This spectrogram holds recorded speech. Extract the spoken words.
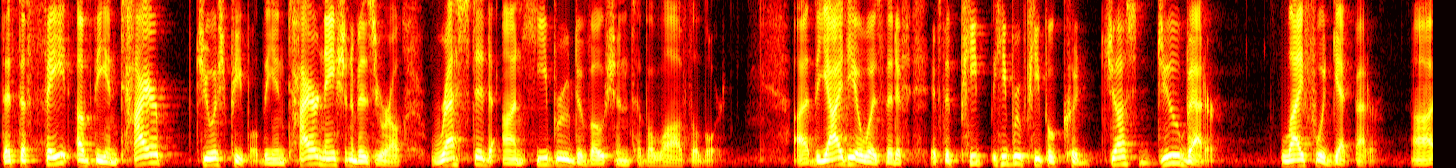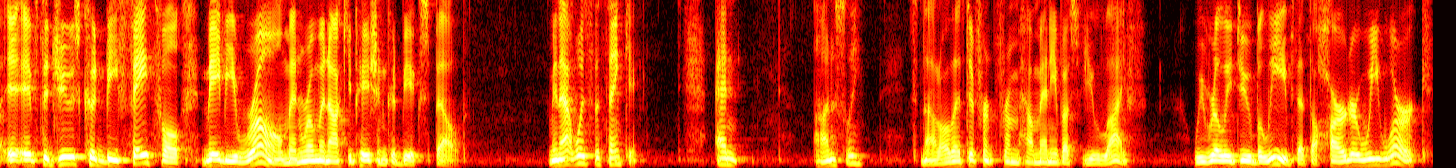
that the fate of the entire Jewish people, the entire nation of Israel, rested on Hebrew devotion to the law of the Lord. Uh, the idea was that if, if the Hebrew people could just do better, life would get better. Uh, if the Jews could be faithful, maybe Rome and Roman occupation could be expelled. I mean, that was the thinking. And honestly, it's not all that different from how many of us view life we really do believe that the harder we work,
